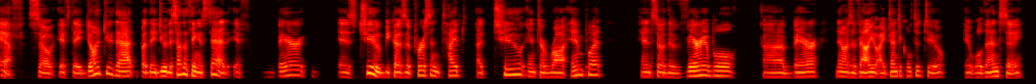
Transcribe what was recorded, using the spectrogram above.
if. So if they don't do that, but they do this other thing instead, if bear is two because a person typed a two into raw input, and so the variable uh, bear now has a value identical to two, it will then say,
